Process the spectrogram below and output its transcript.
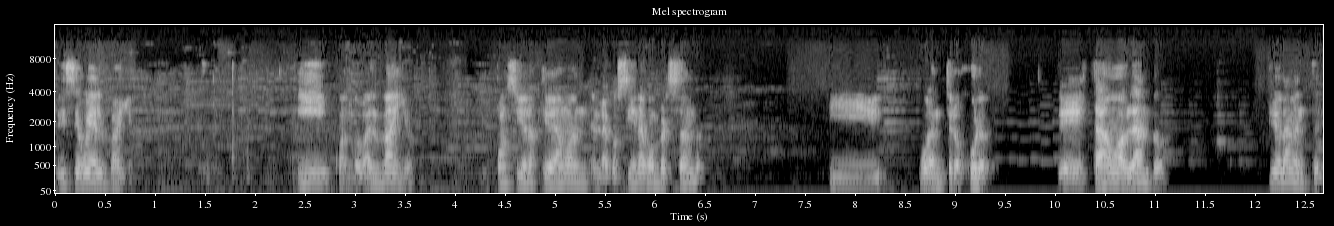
Dice, voy al baño. Y cuando va al baño, Ponce y yo nos quedamos en, en la cocina conversando. Y, bueno, te lo juro, eh, estábamos hablando, violamente,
